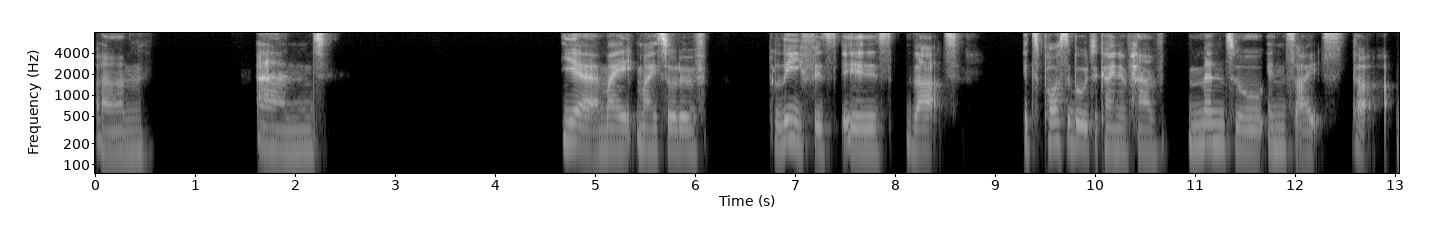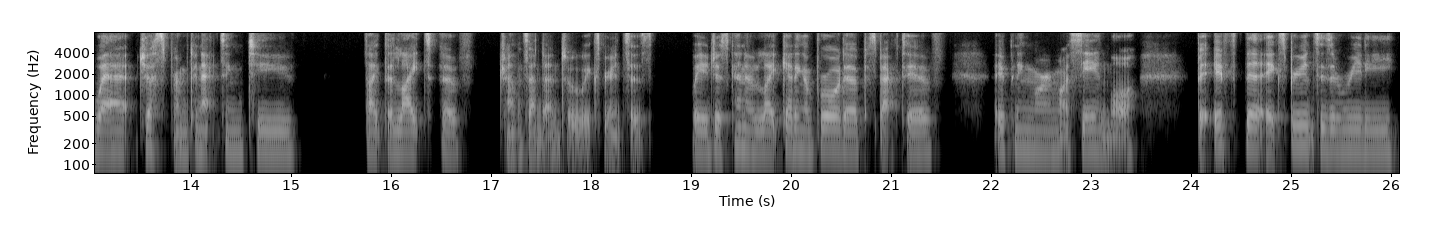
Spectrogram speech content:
Um and yeah my my sort of belief is is that it's possible to kind of have mental insights that where just from connecting to like the light of transcendental experiences where you're just kind of like getting a broader perspective opening more and more seeing more. But if the experiences are really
